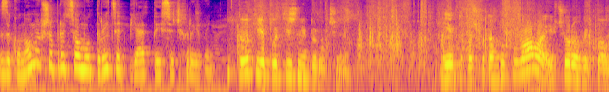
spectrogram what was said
зекономивши при цьому 35 тисяч гривень. Тут є платіжні доручення. Я їх також фотографувала і вчора виклала.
